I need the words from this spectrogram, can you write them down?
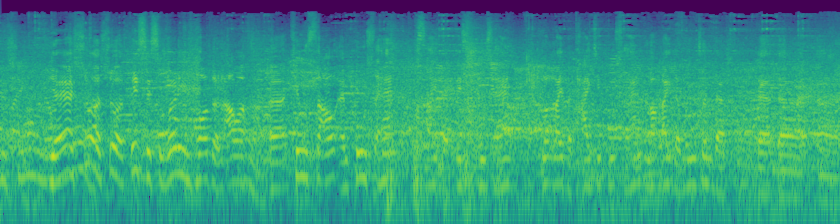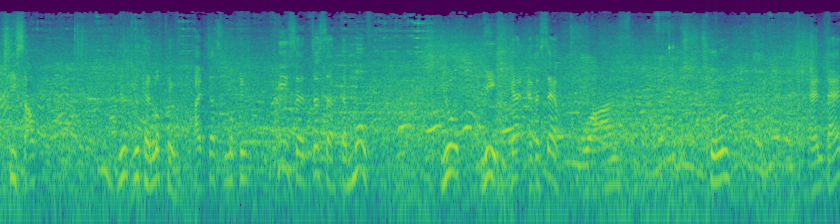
your school? Yeah, sure, sure. This is very important. Our uh, Q style and push hand, it's like the, this push hand, not like the Tai Chi push hand, not like the Wing Chun, the the the uh, Chi Sao. You you can looking. I just looking. He's uh, just uh, the move. You me get at the same one, two, and then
